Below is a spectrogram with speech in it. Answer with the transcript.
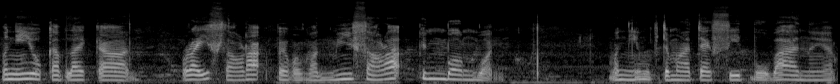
วันนี้อยู่กับรายการไร้สาระแปลว่าวันมีสาระเป็นบางวัน วันนี้ผมจะมาแจกซีดหมู่บ้านนะครับ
